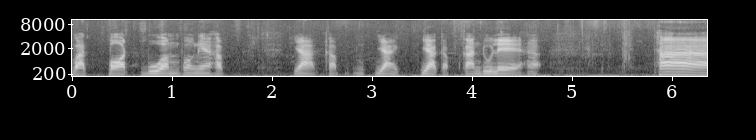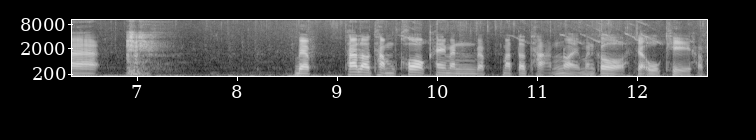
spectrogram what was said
หวัดปอดบวมพวกนี้ครับ ยากครับยากยากกับการดูแลฮะถ้า แบบถ้าเราทำคอกให้มันแบบมาตรฐานหน่อยมันก็จะโอเคครับ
